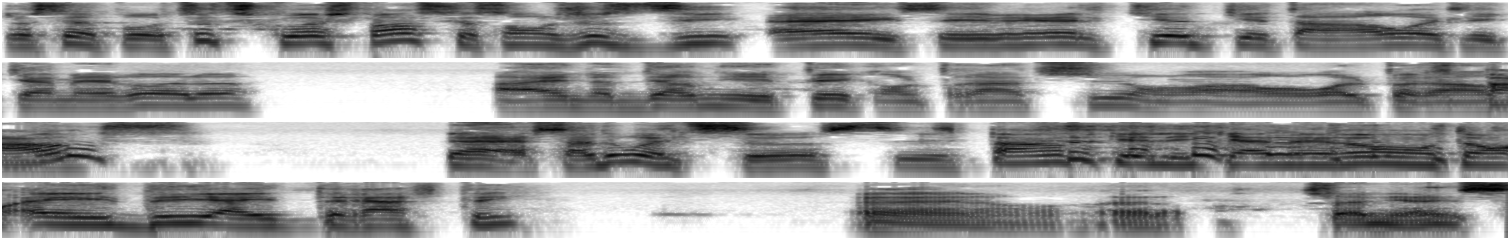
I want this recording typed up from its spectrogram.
je sais pas. Tu sais quoi, je pense qu'ils sont juste dit, hey, c'est vrai, le kid qui est en haut avec les caméras, là. Hey, notre dernier pic, on le prend dessus, on, on va le Tu prendre. là. penses? Eh, ça doit être ça. Tu penses que les caméras ont aidé à être drafté? Eh non, eh non, ça niaise.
